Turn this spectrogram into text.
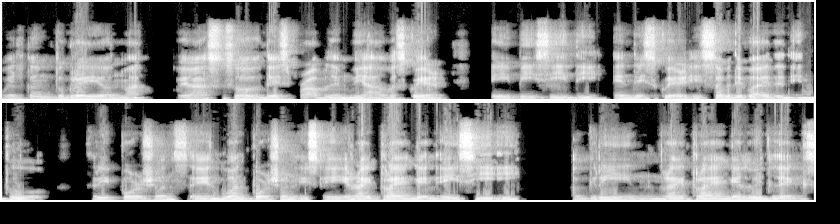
Welcome to GrayYeon Math. We ask to solve this problem. We have a square ABCD, and this square is subdivided into three portions, and one portion is a right triangle ACE, a green right triangle with legs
